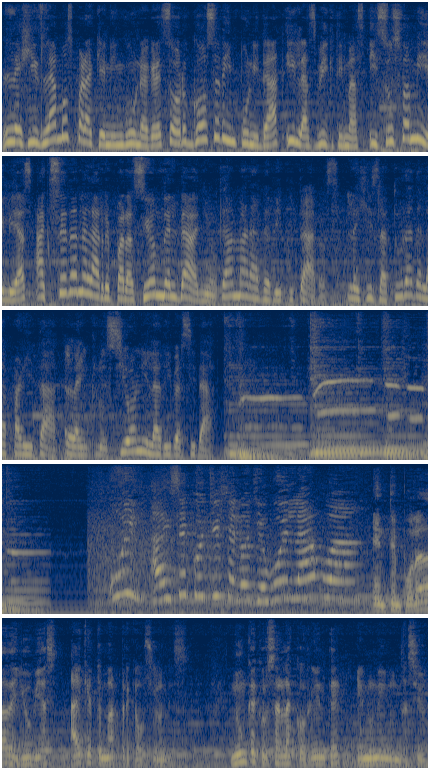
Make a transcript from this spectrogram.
Legislamos para que ningún agresor goce de impunidad y las víctimas y sus familias accedan a la reparación del daño. Cámara de Diputados, Legislatura de la Paridad, la Inclusión y la Diversidad. Llevó el agua. En temporada de lluvias hay que tomar precauciones. Nunca cruzar la corriente en una inundación.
